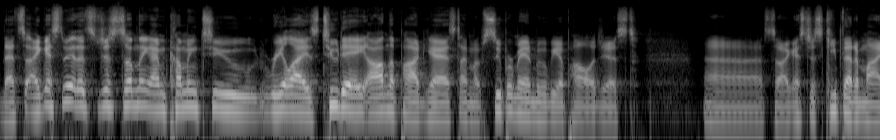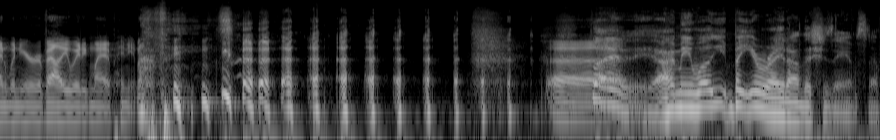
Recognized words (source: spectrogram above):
that's I guess that's just something I'm coming to realize today on the podcast. I'm a Superman movie apologist. Uh, so I guess just keep that in mind when you're evaluating my opinion of things. but I mean, well, you, but you're right on the Shazam stuff.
